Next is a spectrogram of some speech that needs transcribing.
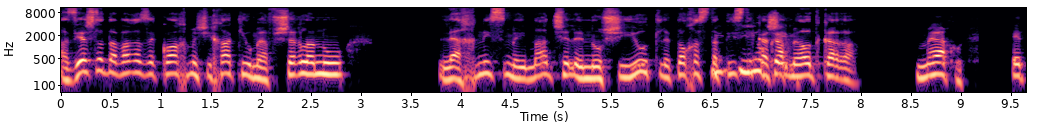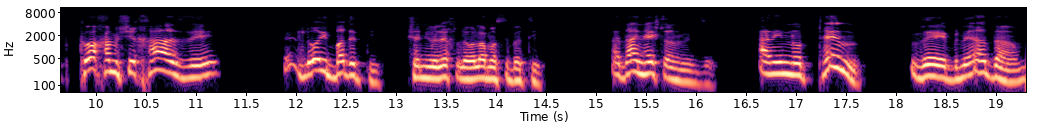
אז יש לדבר הזה כוח משיכה כי הוא מאפשר לנו להכניס מימד של אנושיות לתוך הסטטיסטיקה שהיא מאוד קרה. מאה אחוז. את כוח המשיכה הזה לא איבדתי כשאני הולך לעולם הסיבתי. עדיין יש לנו את זה. אני נותן לבני אדם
